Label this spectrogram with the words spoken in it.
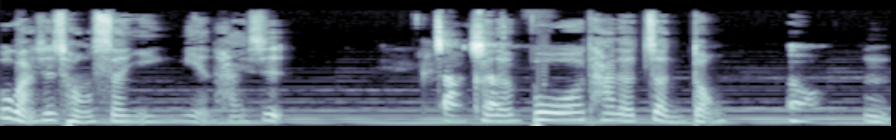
不管是从声音面还是长可能波它的震动，哦，嗯，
